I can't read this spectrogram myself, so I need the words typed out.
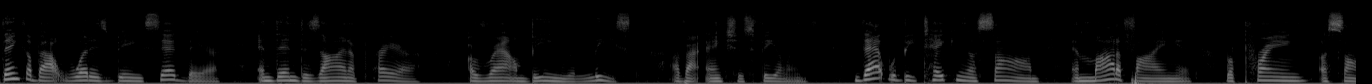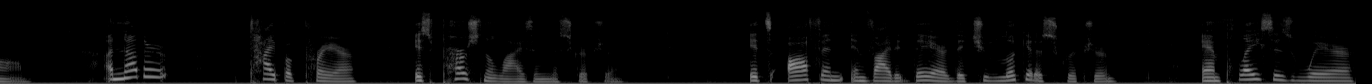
think about what is being said there and then design a prayer around being released of our anxious feelings. That would be taking a psalm and modifying it, but praying a psalm. Another type of prayer is personalizing the scripture. It's often invited there that you look at a scripture and places where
